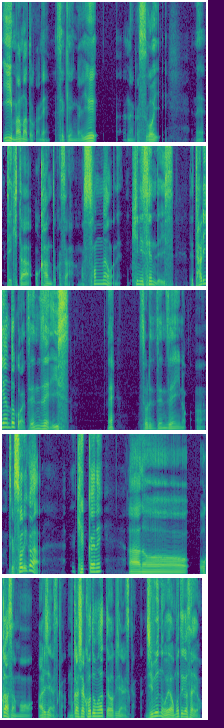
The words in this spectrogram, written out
いいママとかね、世間が言う、なんかすごい、ね、できたおかんとかさ、もうそんなんはね、気にせんでいいっす。で、タリアンとこは全然いいっす。ね。それで全然いいの。うん。てか、それが、結果ね、あのー、お母さんもあれじゃないですか。昔は子供だったわけじゃないですか。自分の親を思ってくださいよ。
